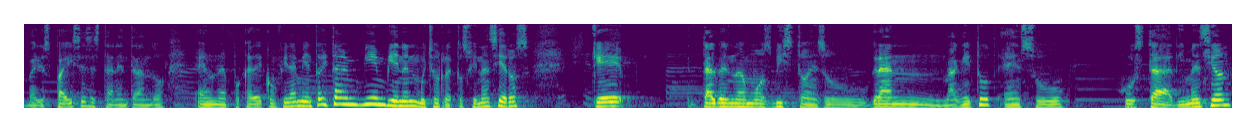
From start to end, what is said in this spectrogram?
varios países están entrando en una época de confinamiento y también vienen muchos retos financieros que tal vez no hemos visto en su gran magnitud, en su justa dimensión,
